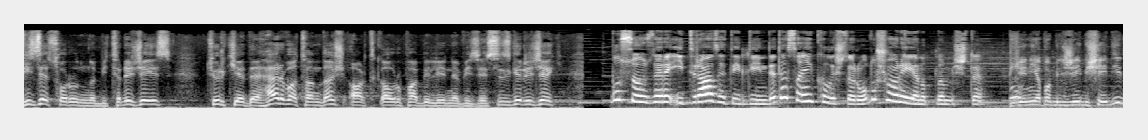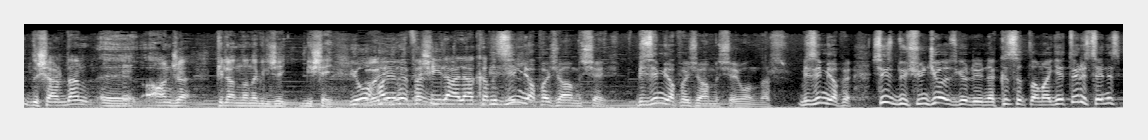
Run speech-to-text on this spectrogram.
vize sorununu bitireceğiz. Türkiye'de her vatandaş artık Avrupa Birliği'ne vizesiz girecek. Bu sözlere itiraz edildiğinde de Sayın Kılıçdaroğlu şöyle yanıtlamıştı. Türkiye'nin yapabileceği bir şey değil, dışarıdan e, anca planlanabilecek bir şey. Yok Böyle hayır yurt efendim. dışıyla alakalı Bizim bir- yapacağımız şey. Bizim yapacağımız şey onlar. Bizim yap. Siz düşünce özgürlüğüne kısıtlama getirirseniz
